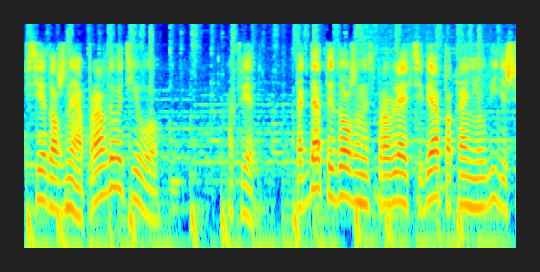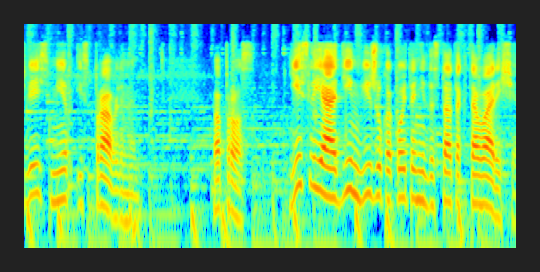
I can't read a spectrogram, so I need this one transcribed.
Все должны оправдывать его? Ответ. Тогда ты должен исправлять себя, пока не увидишь весь мир исправленным. Вопрос. Если я один вижу какой-то недостаток товарища,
